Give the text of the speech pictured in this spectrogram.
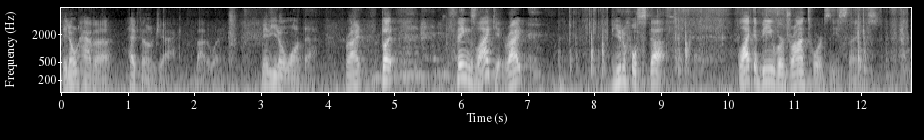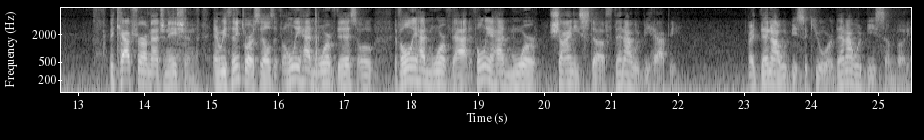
They don't have a headphone jack, by the way. Maybe you don't want that, right? But things like it, right? Beautiful stuff. Like a bee, we're drawn towards these things. They capture our imagination, and we think to ourselves, if only I had more of this, oh, if only I had more of that, if only I had more shiny stuff, then I would be happy. Right? Then I would be secure. Then I would be somebody.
